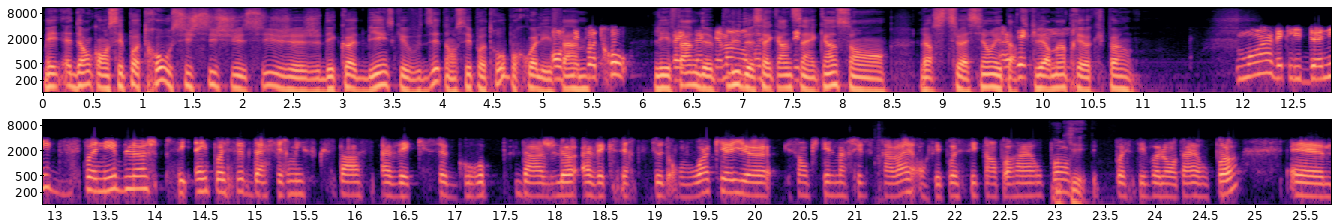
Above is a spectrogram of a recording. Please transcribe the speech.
Mais euh, donc, on ne sait pas trop, si, si, je- si je, je décode bien ce que vous dites, on ne sait pas trop pourquoi les on femmes, sait pas trop. les femmes de plus de Moi, 55 ans sont, leur situation est Avec particulièrement les- préoccupante. Moi, avec les données disponibles, c'est impossible d'affirmer ce qui se passe avec ce groupe d'âge-là avec certitude. On voit qu'ils sont quittés le marché du travail. On ne sait pas si c'est temporaire ou pas, on ne sait pas si c'est volontaire ou pas. Euh,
